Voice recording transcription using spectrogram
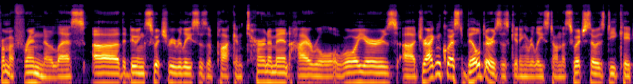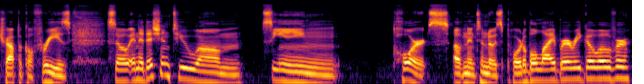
from a friend, no less. Uh, they're doing Switch re-releases of Pokken Tournament, Hyrule Warriors, uh, Dragon Quest Builders is getting released on the Switch. So is DK Tropical Freeze. So in addition to um, seeing ports of Nintendo's portable library go over,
